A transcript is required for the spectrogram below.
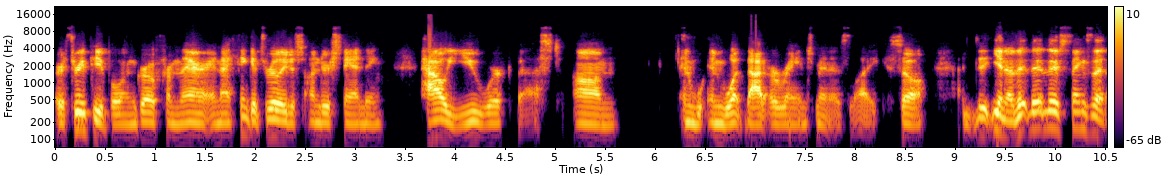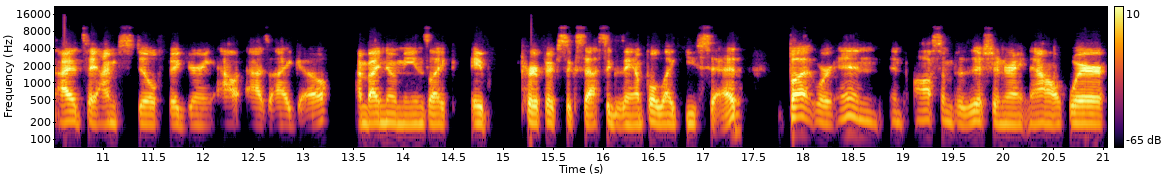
or three people and grow from there. And I think it's really just understanding how you work best um, and and what that arrangement is like. So, you know, th- th- there's things that I would say I'm still figuring out as I go. I'm by no means like a perfect success example, like you said, but we're in an awesome position right now where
